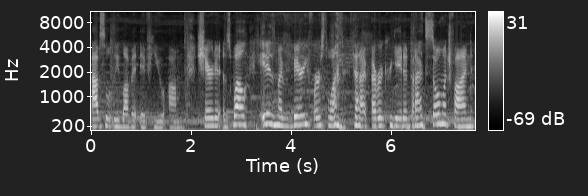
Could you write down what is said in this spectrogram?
absolutely love it if you um, shared it as well. It is my very first one that I've ever created, but I had so much fun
